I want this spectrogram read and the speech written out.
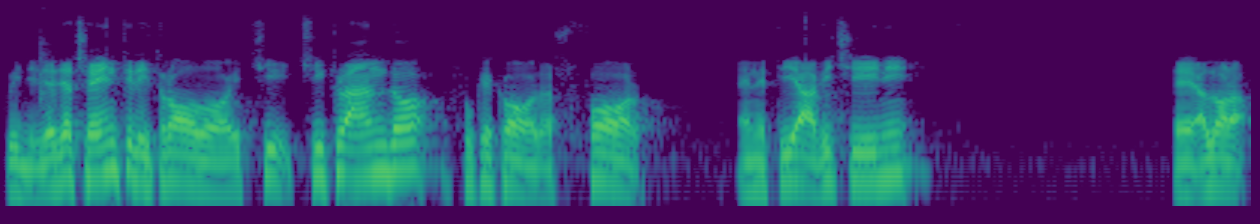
Quindi gli adiacenti li trovo ciclando su che cosa? For nta vicini, e allora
